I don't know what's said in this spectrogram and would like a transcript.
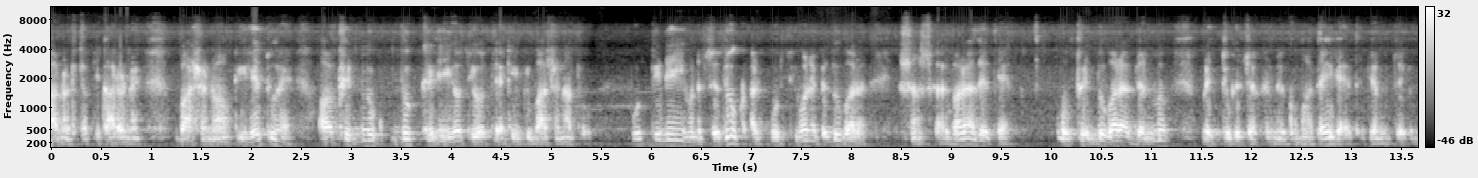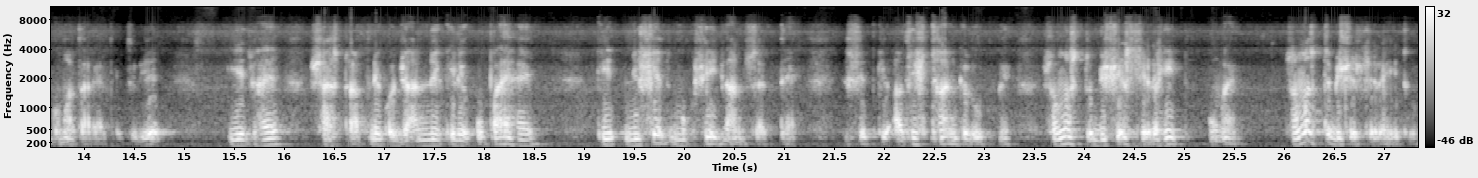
अनर्थ के कारण है। वासनाओं की हेतु है, और फिर दुख दुख के लिए होती होती है क्योंकि वासना तो पूर्ति नहीं होने से दुख, और पूर्ति होने पे दोबारा संस्कार बढ़ा देते हैं। वो फिर दोबारा जन्म, मृत्यु के चक्र में घुमाता ही रहता जन्म तक घुमाता रहता इसलिए ये जो है, शास्त्र अपने को जानने के लिए उपाय है कि निषेध मुख से ही जान सकते हैं। निषेध के अधिष्ठान के रूप में समस्त विशेष से रहित हूँ मैं, समस्त विशेष से रहित हूँ।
